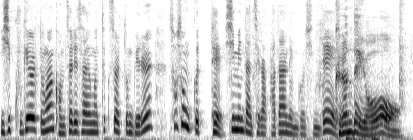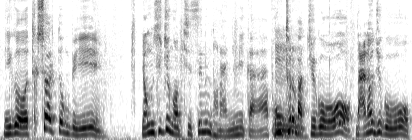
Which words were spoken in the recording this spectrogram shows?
29개월 동안 검찰이 사용한 특수활동비를 소송 끝에 시민단체가 받아낸 것인데. 그런데요, 이거 특수활동비 영수증 없이 쓰는 돈 아닙니까? 봉투로 음. 막 주고 나눠주고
